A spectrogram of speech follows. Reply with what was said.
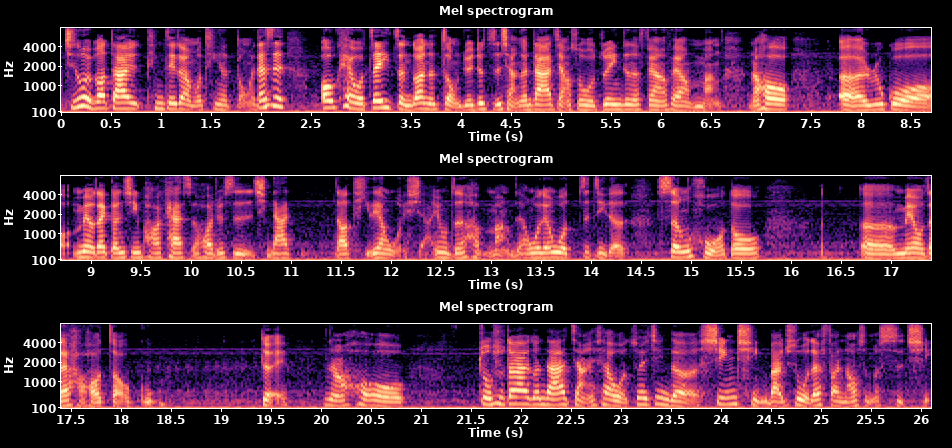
其实我也不知道大家听这段有没有听得懂，但是 OK，我这一整段的总结就只想跟大家讲说，我最近真的非常非常忙。然后呃，如果没有再更新 Podcast 的话，就是请大家要体谅我一下，因为我真的很忙，这样我连我自己的生活都。呃，没有再好好照顾，对，然后就是大概跟大家讲一下我最近的心情吧，就是我在烦恼什么事情。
